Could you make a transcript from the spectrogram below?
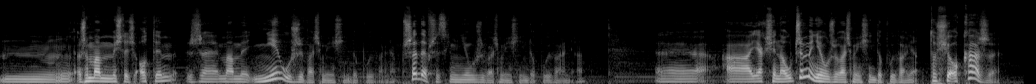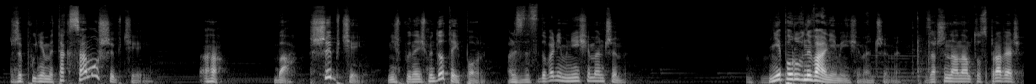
mm, że mamy myśleć o tym, że mamy nie używać mięśni do pływania. Przede wszystkim nie używać mięśni do pływania. E, A jak się nauczymy nie używać mięśni do pływania, to się okaże, że płyniemy tak samo szybciej, aha, ba, szybciej niż płynęliśmy do tej pory, ale zdecydowanie mniej się męczymy. Nieporównywalnie mniej się męczymy. Zaczyna nam to sprawiać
